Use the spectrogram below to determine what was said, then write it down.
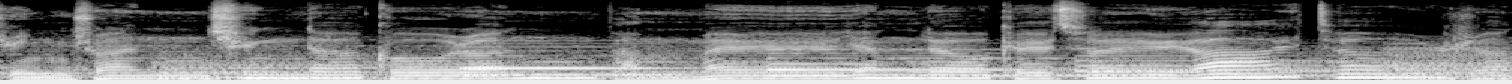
听专情的故人，把眉眼留给最爱的人。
